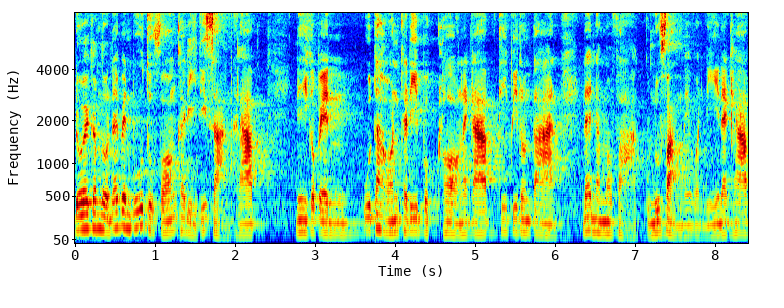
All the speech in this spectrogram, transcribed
โดยกำหนดให้เป็นผู้ถูกฟ้องคดีที่ 3 ครับ นี่ก็เป็นอุทาหรณ์คดีปกครองนะครับ ที่พี่ต้นตาลได้นำมาฝากคุณผู้ฟังในวันนี้นะครับ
